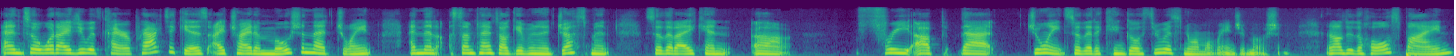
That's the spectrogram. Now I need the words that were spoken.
And so what I do with chiropractic is I try to motion that joint and then sometimes I'll give an adjustment so that I can, uh, free up that joint so that it can go through its normal range of motion. And I'll do the whole spine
